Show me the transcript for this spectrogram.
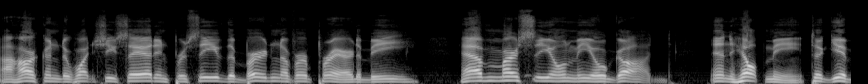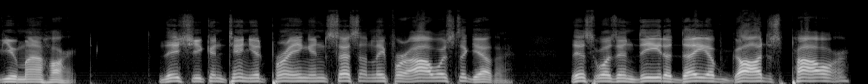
I hearkened to what she said and perceived the burden of her prayer to be, Have mercy on me, O God, and help me to give you my heart. This she continued praying incessantly for hours together. This was indeed a day of God's power,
